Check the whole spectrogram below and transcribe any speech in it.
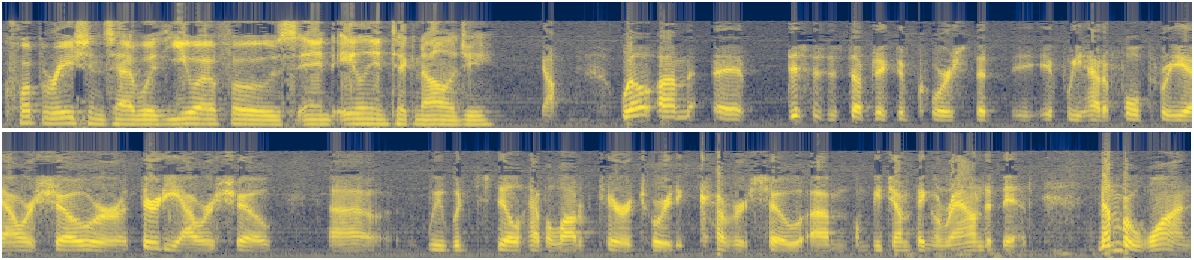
corporations have with UFOs and alien technology? Yeah. Well, um, uh, this is a subject, of course, that if we had a full three-hour show or a 30-hour show, uh, we would still have a lot of territory to cover. So um, I'll be jumping around a bit. Number one,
